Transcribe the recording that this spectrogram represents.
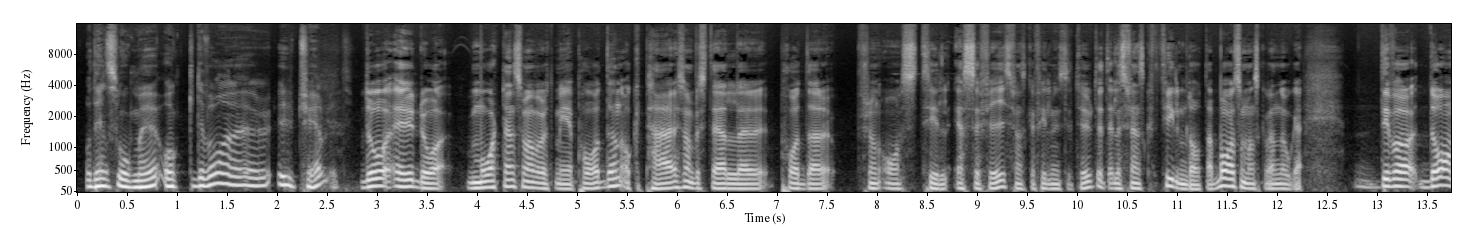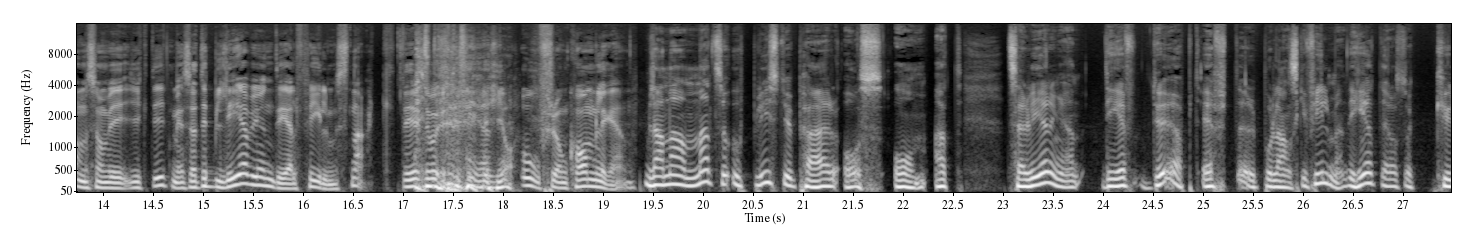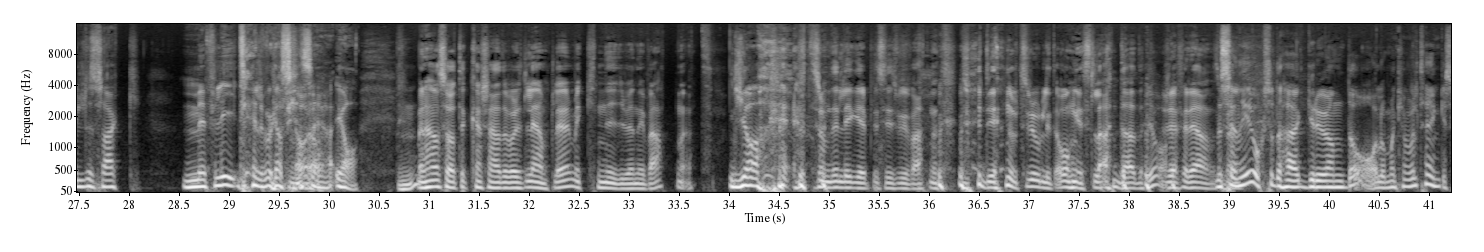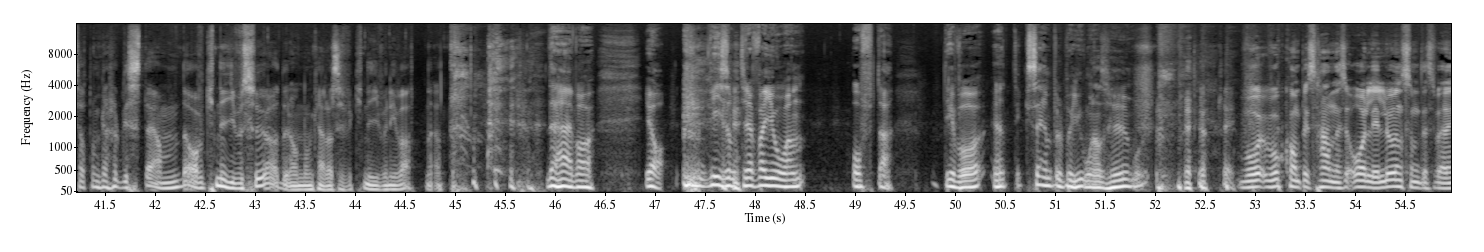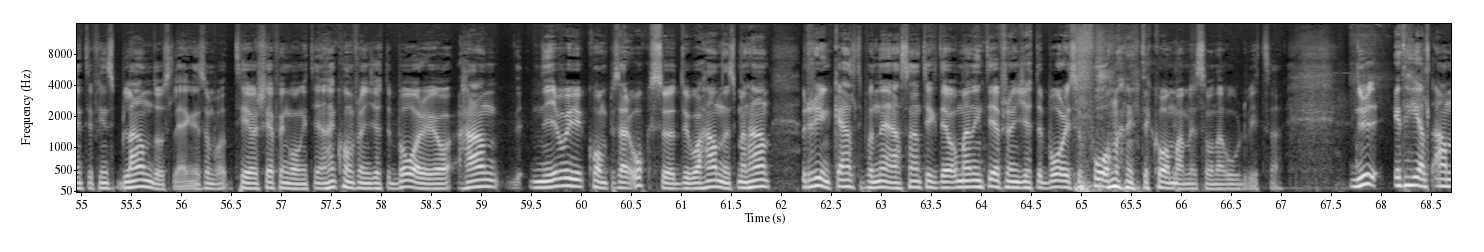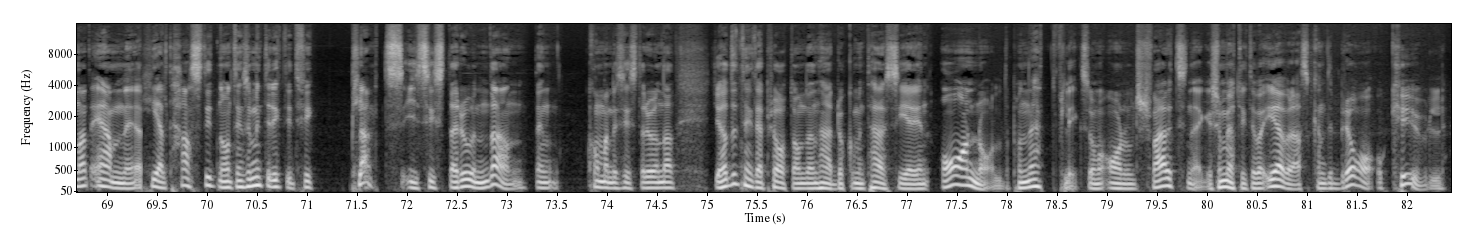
Och den såg man ju och det var eh, urtrevligt. Då är det då Mårten som har varit med i podden och Per som beställer poddar från oss till SFI, Svenska Filminstitutet, eller Svensk Filmdatabas om man ska vara noga. Det var de som vi gick dit med, så att det blev ju en del filmsnack. Det, det var Ja. ofrånkomligen. Bland annat så upplyste ju Per oss om att serveringen, det är döpt efter Polanski-filmen. Det heter alltså Cul de Sac med flit, eller vad jag ska Ja, säga. Ja. Mm. Men han sa att det kanske hade varit lämpligare med kniven i vattnet, Ja. eftersom den ligger precis vid vattnet. Det är en otroligt ångestladdad Ja. referens. Men sen är det också det här Gröndal och man kan väl tänka sig att de kanske blir stämda av Knivsöder om de kallar sig för kniven i vattnet. Det här var, ja, vi som träffar Johan ofta, det var ett exempel på Johans humor. Vår, vår kompis Hannes Oljelund, som dessvärre inte finns bland oss längre, som var tv-chef en gång i tiden, han kom från Göteborg och han, ni var ju kompisar också, du och Hannes, men han rynkade alltid på näsan, han tyckte om man inte är från Göteborg så får man inte komma med sådana ordvitsar. Nu ett helt annat ämne, helt hastigt, någonting som inte riktigt fick plats i sista rundan, den kommande sista rundan. Jag hade tänkt att prata om den här dokumentärserien Arnold på Netflix, om Arnold Schwarzenegger, som jag tyckte var överraskande bra och kul.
